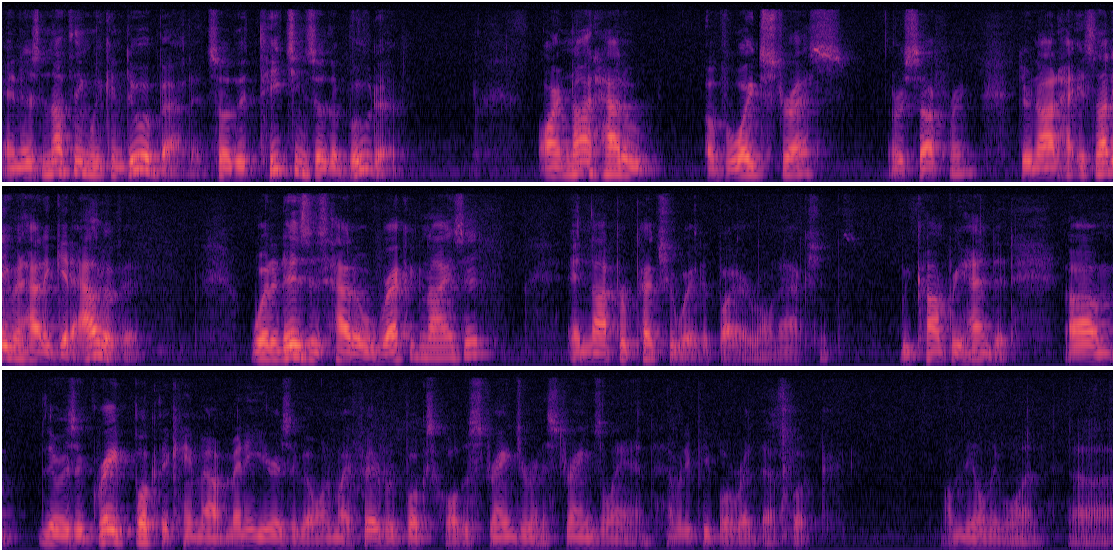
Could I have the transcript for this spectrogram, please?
And there's nothing we can do about it. So the teachings of the Buddha are not how to avoid stress or suffering. They're not, it's not even how to get out of it. What it is is how to recognize it and not perpetuate it by our own actions. We comprehend it. Um, there was a great book that came out many years ago, one of my favorite books called A Stranger in a Strange Land. How many people read that book? I'm the only one, uh,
